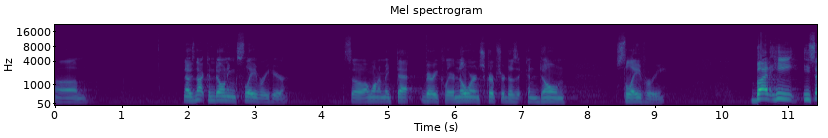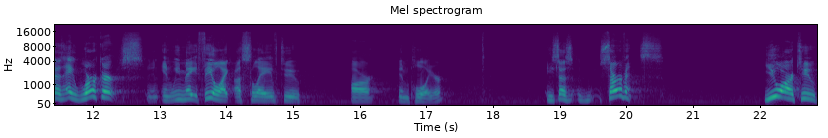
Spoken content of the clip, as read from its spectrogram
Um, now, he's not condoning slavery here. So I want to make that very clear. Nowhere in Scripture does it condone slavery. But he, he says, hey, workers, and, and we may feel like a slave to our employer. He says, servants, you are to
